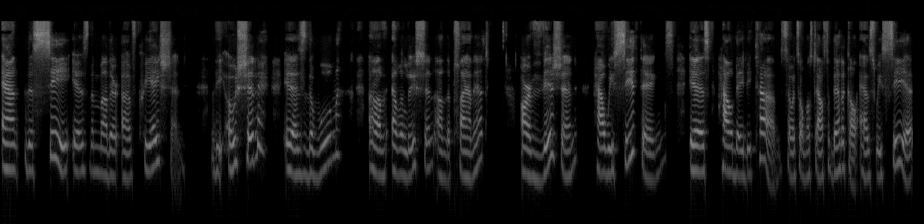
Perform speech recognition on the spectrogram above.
And the sea is the mother of creation. The ocean is the womb of evolution on the planet. Our vision, how we see things, is how they become. So it's almost alphabetical. As we see it,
